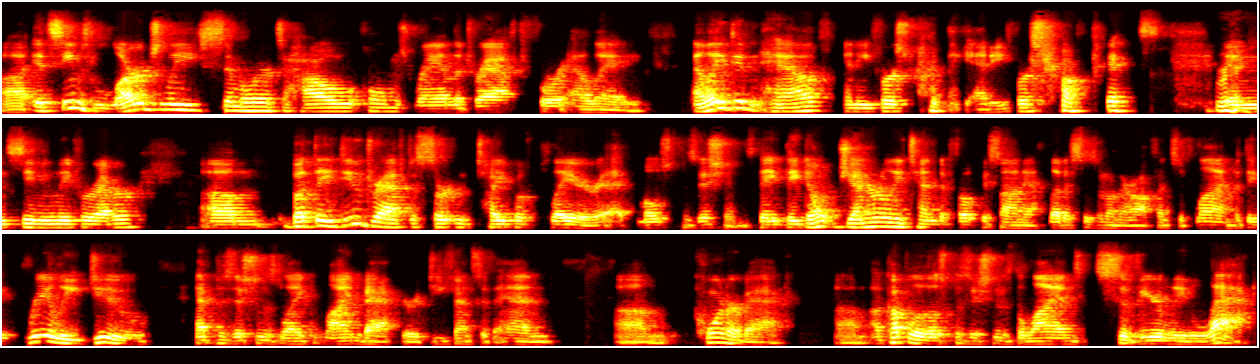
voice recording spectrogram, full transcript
Uh, it seems largely similar to how Holmes ran the draft for LA. LA didn't have any first like any first round picks right. in seemingly forever. Um, but they do draft a certain type of player at most positions. They, they don't generally tend to focus on athleticism on their offensive line, but they really do at positions like linebacker, defensive end, um, cornerback. Um, a couple of those positions, the Lions severely lack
